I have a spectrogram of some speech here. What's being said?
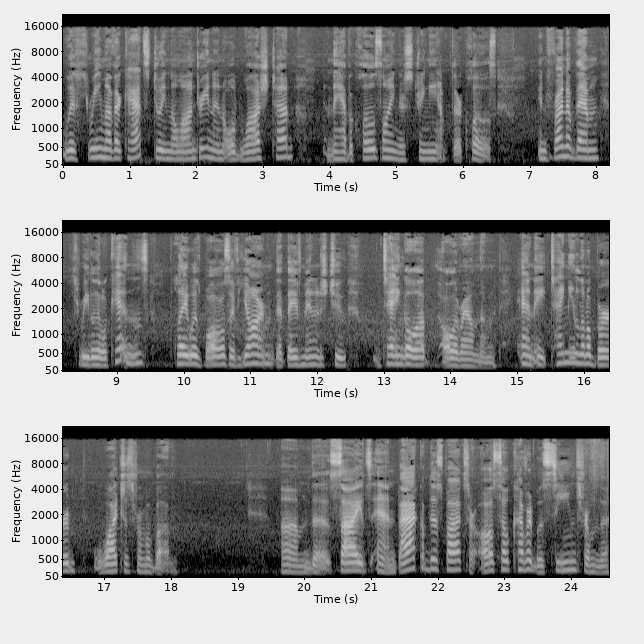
with three mother cats doing the laundry in an old wash tub, and they have a clothesline. They're stringing up their clothes. In front of them, three little kittens play with balls of yarn that they've managed to tangle up all around them. And a tiny little bird watches from above. Um, the sides and back of this box are also covered with scenes from the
